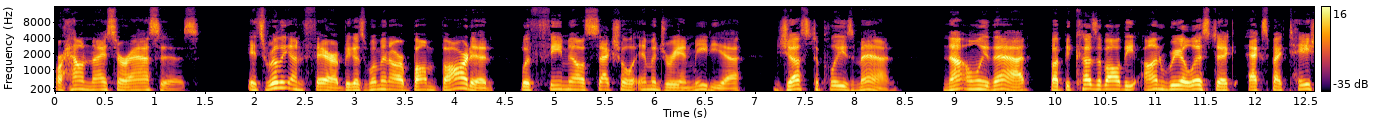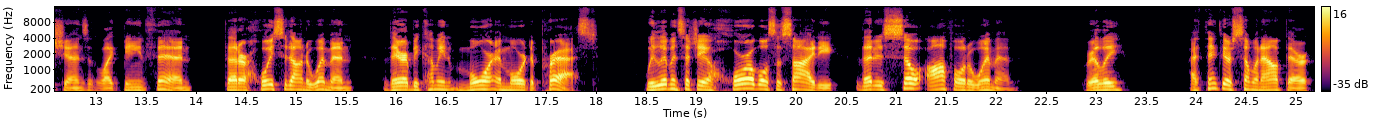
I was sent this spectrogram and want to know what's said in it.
or how nice her ass is. It's really unfair because women are bombarded with female sexual imagery in media just to please men. Not only that, but because of all the unrealistic expectations, like being thin, that are hoisted onto women, they are becoming more and more depressed. We live in such a horrible society that is so awful to women. Really? I think there's someone out there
